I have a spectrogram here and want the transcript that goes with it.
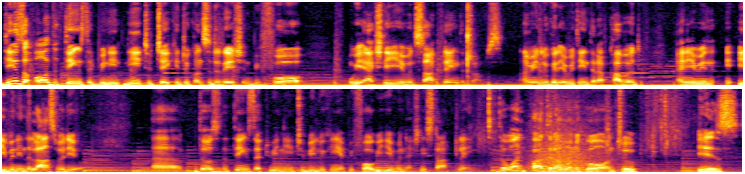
these are all the things that we need, need to take into consideration before we actually even start playing the drums. I mean, look at everything that I've covered, and even even in the last video, uh, those are the things that we need to be looking at before we even actually start playing. The one part that I want to go on to is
